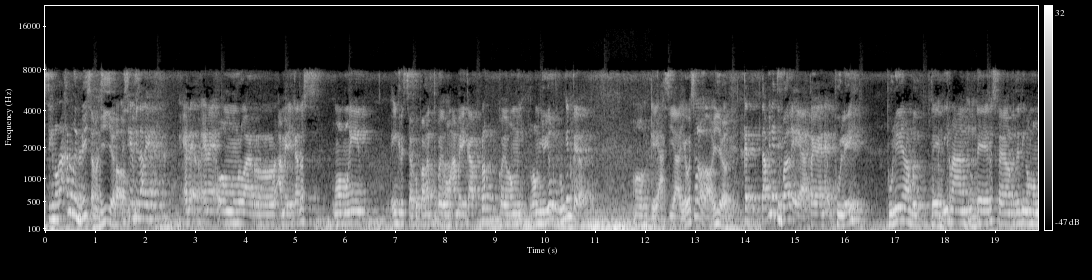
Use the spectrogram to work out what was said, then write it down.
sing norak kan wong Indonesia mas. Iya. Misalnya, misalnya enek enek wong luar Amerika terus ngomongnya Inggris jago banget kayak wong Amerika plek kayak wong wong New York mungkin kayak oh Asia ya wes oh loh. Iya. Ke- tapi ini dibalik ya kayak enek bule bule rambut teh pirang putih terus kayak orang tadi ngomong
